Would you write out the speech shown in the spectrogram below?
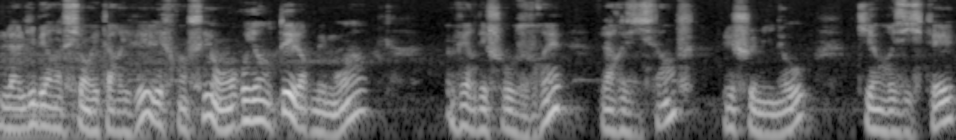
la libération est arrivée, les Français ont orienté leur mémoire vers des choses vraies, la résistance, les cheminots qui ont résisté,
